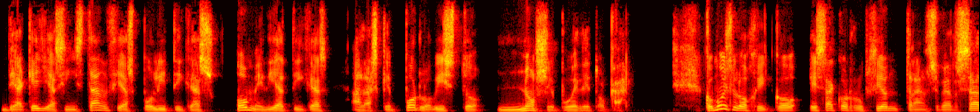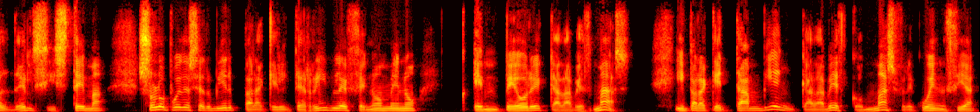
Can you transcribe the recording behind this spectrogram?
de aquellas instancias políticas o mediáticas a las que por lo visto no se puede tocar. Como es lógico, esa corrupción transversal del sistema solo puede servir para que el terrible fenómeno empeore cada vez más y para que también cada vez con más frecuencia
